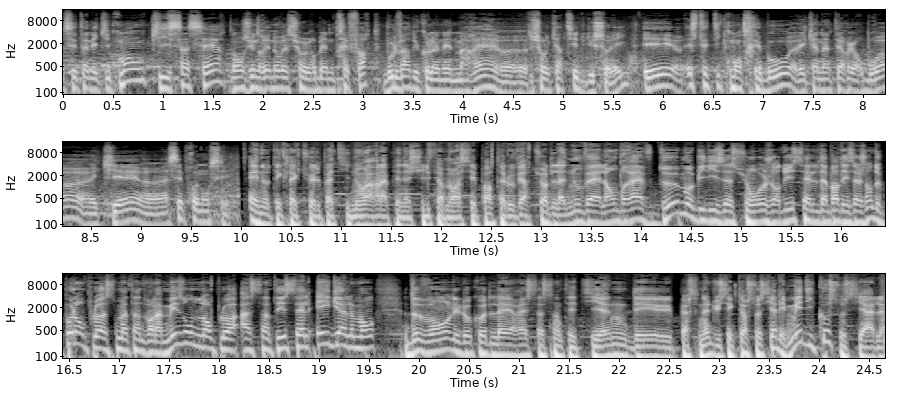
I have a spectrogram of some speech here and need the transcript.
c'est un équipement qui s'insère dans une rénovation urbaine très forte, boulevard du Colonel Marais sur le quartier du Soleil, et esthétiquement très beau avec un intérieur bois euh, qui est euh, assez prononcé. Et notez que l'actuelle patinoire à la Plaine Achille fermera ses portes à l'ouverture de la nouvelle. En bref, deux mobilisations aujourd'hui. Celle d'abord des agents de Pôle emploi ce matin devant la maison de l'emploi à saint celle également devant les locaux de l'ARS à Saint-Etienne, des personnels du secteur social et médico-social.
